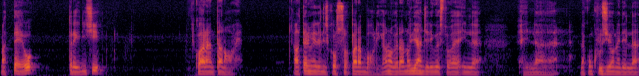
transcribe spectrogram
Matteo 13, 49. Al termine del discorso parabolico, no? verranno gli angeli, questo è il, è il la conclusione della,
